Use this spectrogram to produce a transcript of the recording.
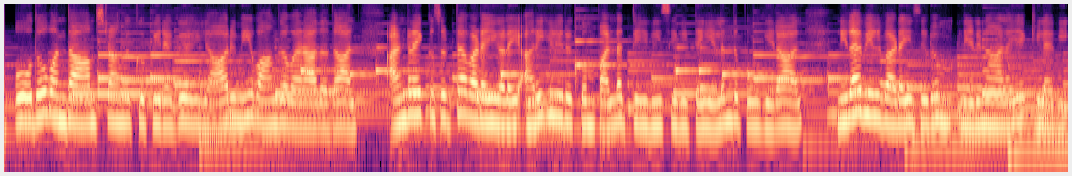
எப்போதோ வந்த ஆம்ஸ்ட்ராங்குக்கு பிறகு யாருமே வாங்க வராததால் அன்றைக்கு சுட்ட வடைகளை அருகில் இருக்கும் பள்ளத்தில் வீசிவிட்டு எழுந்து போகிறாள். நிலவில் வடை சுடும் நெடுநாளைய கிழவி.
